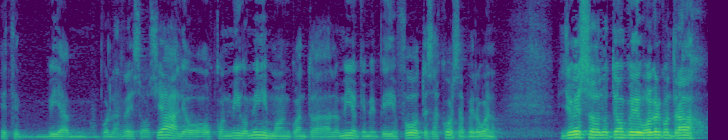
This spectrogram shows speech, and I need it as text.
este, vía por las redes sociales o, conmigo mismo en cuanto a lo mío que me piden fotos, esas cosas, pero bueno, yo eso lo tengo que devolver con trabajo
